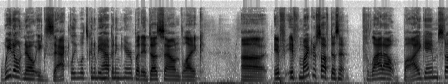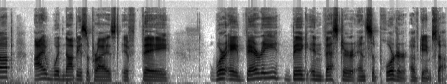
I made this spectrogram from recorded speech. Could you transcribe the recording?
we don't know exactly what's going to be happening here, but it does sound like uh, if if Microsoft doesn't flat out buy GameStop, I would not be surprised if they were a very big investor and supporter of GameStop.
